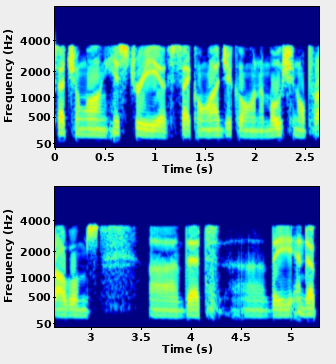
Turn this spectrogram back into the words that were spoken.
such a long history of psychological and emotional problems uh, that uh, they end up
